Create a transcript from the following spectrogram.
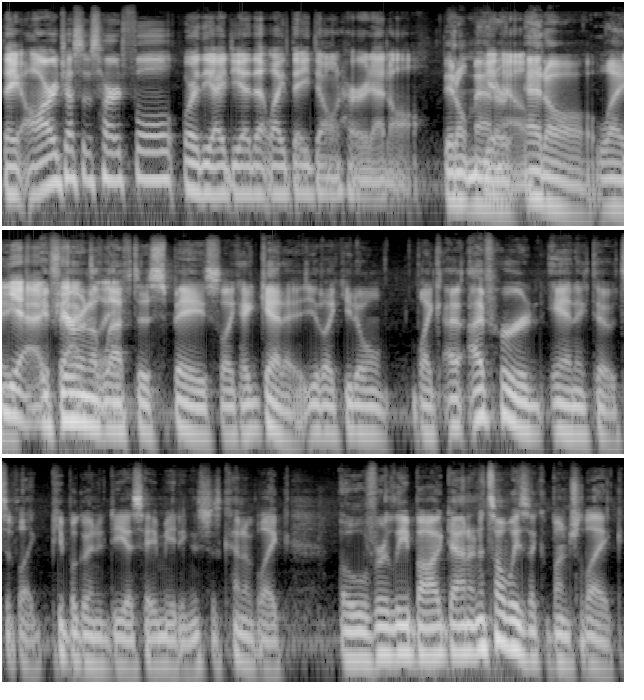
they are just as hurtful or the idea that like they don't hurt at all they don't matter you know? at all. Like, Yeah, if you're in a leftist space, like I get it. You like you don't like. I, I've heard anecdotes of like people going to DSA meetings, just kind of like overly bogged down, and it's always like a bunch of like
